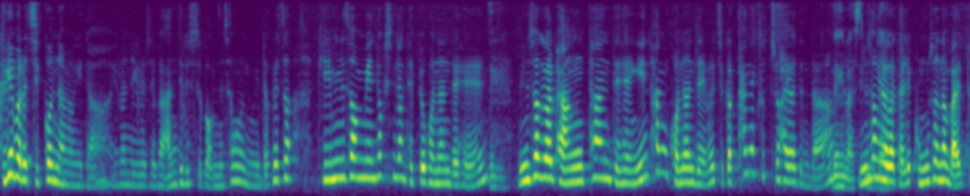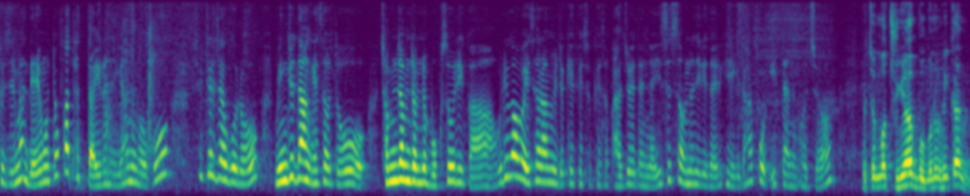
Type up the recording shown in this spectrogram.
그게 바로 직권남용이다. 이런 얘기를 제가 안 드릴 수가 없는 상황입니다. 그래서 김선민 혁신당 대표 권한대행, 네. 윤석열 방탄 대행인 한 권한대행을 즉각 탄핵 소추하여야 된다. 네, 맞습니다. 윤석열과 달리 공손한 말투지만 내용은 똑같았다. 이런 얘기 하는 거고 실질적으로 민주당에서도 점점 점점 목소리가 우리가 왜 이 사람을 이렇게 계속해서 봐줘야 되냐 있을 수 없는 일이다 이렇게 얘기를 하고 있다는 거죠. 그렇죠. 뭐 중요한 부분은 그러니까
